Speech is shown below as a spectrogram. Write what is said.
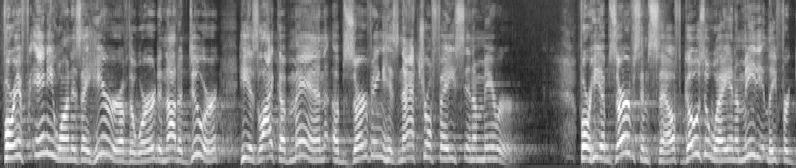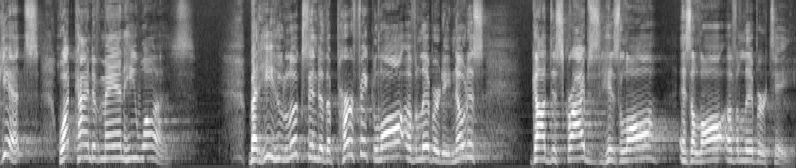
For if anyone is a hearer of the word and not a doer, he is like a man observing his natural face in a mirror. For he observes himself, goes away, and immediately forgets what kind of man he was. But he who looks into the perfect law of liberty, notice God describes his law as a law of liberty.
